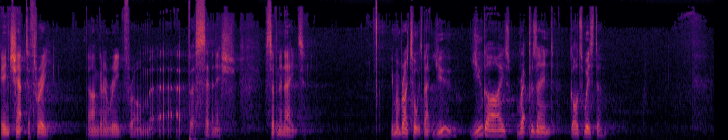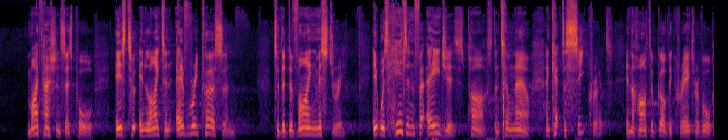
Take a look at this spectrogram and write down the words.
in chapter 3, I'm going to read from uh, verse 7 ish, 7 and 8. You remember I talked about you? You guys represent God's wisdom. My passion, says Paul, is to enlighten every person to the divine mystery. It was hidden for ages past until now and kept a secret in the heart of God, the creator of all.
